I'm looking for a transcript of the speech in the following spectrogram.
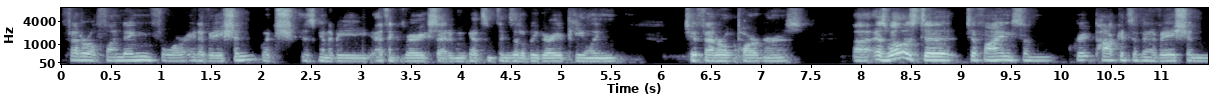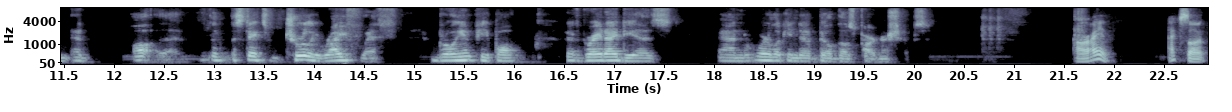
federal funding for innovation, which is going to be, I think, very exciting. We've got some things that'll be very appealing to federal partners, uh, as well as to to find some great pockets of innovation. At all, the, the state's truly rife with brilliant people who have great ideas, and we're looking to build those partnerships. All right, excellent.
